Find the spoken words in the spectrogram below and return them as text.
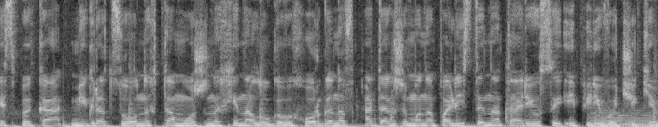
СПК, миграционных, таможенных и налоговых органов, а также монополисты, нотариусы и переводчики.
